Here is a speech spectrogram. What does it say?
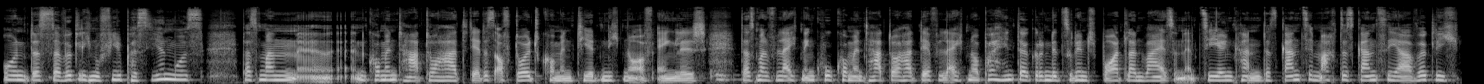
und dass da wirklich nur viel passieren muss, dass man äh, einen Kommentator hat, der das auf Deutsch kommentiert, nicht nur auf Englisch, mhm. dass man vielleicht einen Co-Kommentator hat, der vielleicht noch ein paar Hintergründe zu den Sportlern weiß und erzählen kann. Das Ganze macht das Ganze ja wirklich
